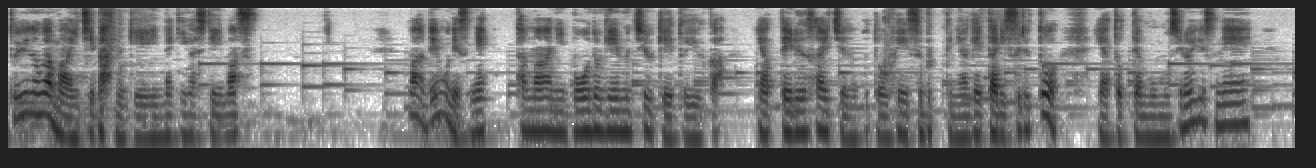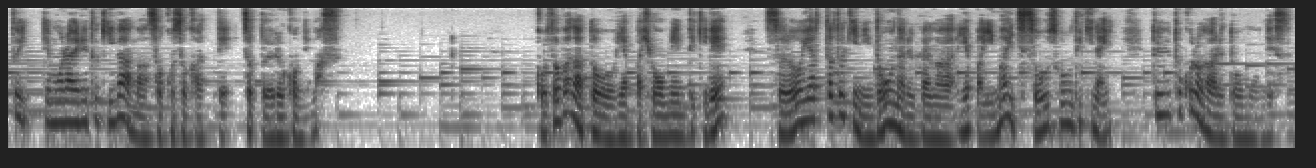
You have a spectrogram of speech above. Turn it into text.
というのがまあ一番の原因な気がしています。まあでもですね、たまにボードゲーム中継というか、やっている最中のことを Facebook に上げたりすると、いや、とっても面白いですね、と言ってもらえる時がまあそこそこあって、ちょっと喜んでます。言葉だとやっぱ表面的で、それをやった時にどうなるかがやっぱいまいち想像できないというところがあると思うんです。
